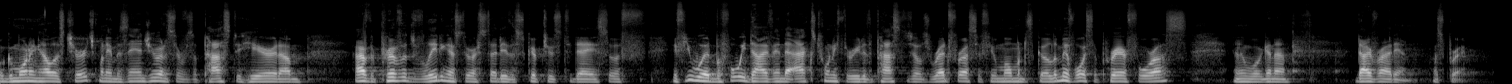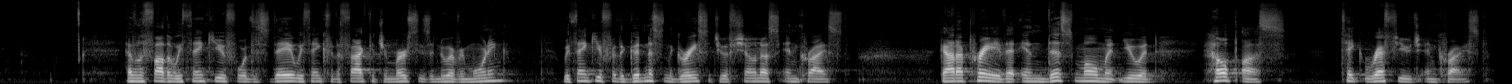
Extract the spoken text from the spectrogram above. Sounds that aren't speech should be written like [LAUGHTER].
Well, good morning, Hellas Church. My name is Andrew, and I serve as a pastor here, and I'm, I have the privilege of leading us through our study of the scriptures today. So, if, if you would, before we dive into Acts 23 to the passage that was read for us a few moments ago, let me voice a prayer for us, and then we're going to dive right in. Let's pray. Heavenly Father, we thank you for this day. We thank you for the fact that your mercies are new every morning. We thank you for the goodness and the grace that you have shown us in Christ. God, I pray that in this moment you would help us take refuge in Christ.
